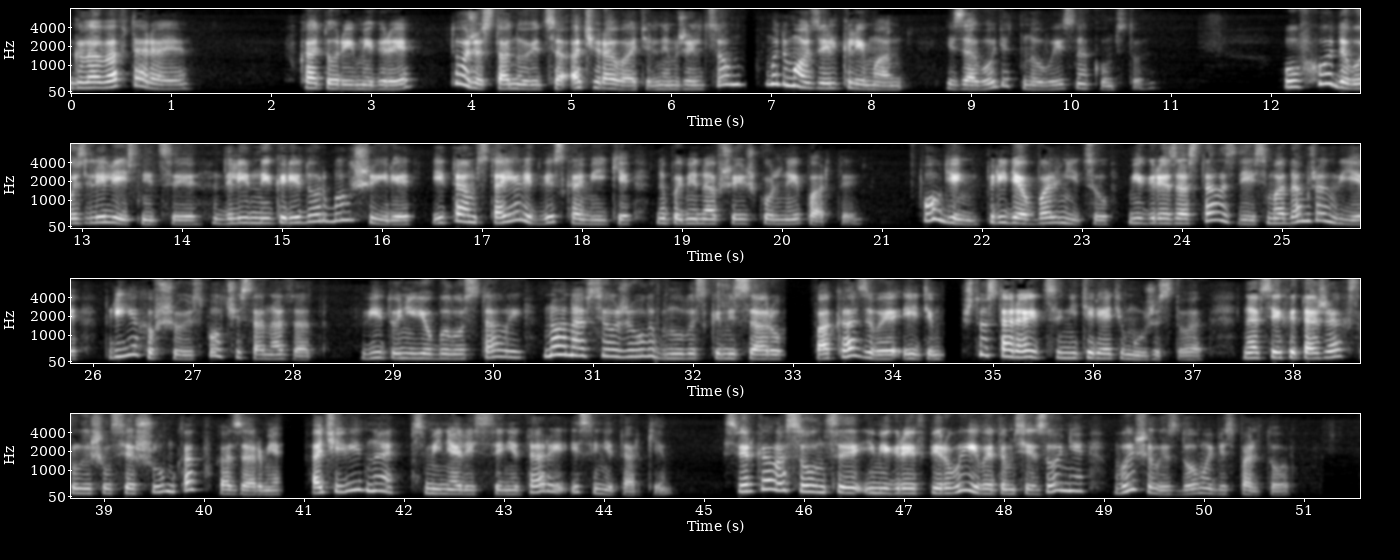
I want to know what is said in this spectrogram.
Глава вторая, в которой Мегре тоже становится очаровательным жильцом мадемуазель Климан и заводит новые знакомства. У входа возле лестницы длинный коридор был шире, и там стояли две скамейки, напоминавшие школьные парты. В полдень, придя в больницу, Мигре застал здесь мадам Жанвье, приехавшую с полчаса назад. Вид у нее был усталый, но она все же улыбнулась комиссару, показывая этим, что старается не терять мужества. На всех этажах слышался шум, как в казарме. Очевидно, сменялись санитары и санитарки. Сверкало солнце, и Мигре впервые в этом сезоне вышел из дома без пальто.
